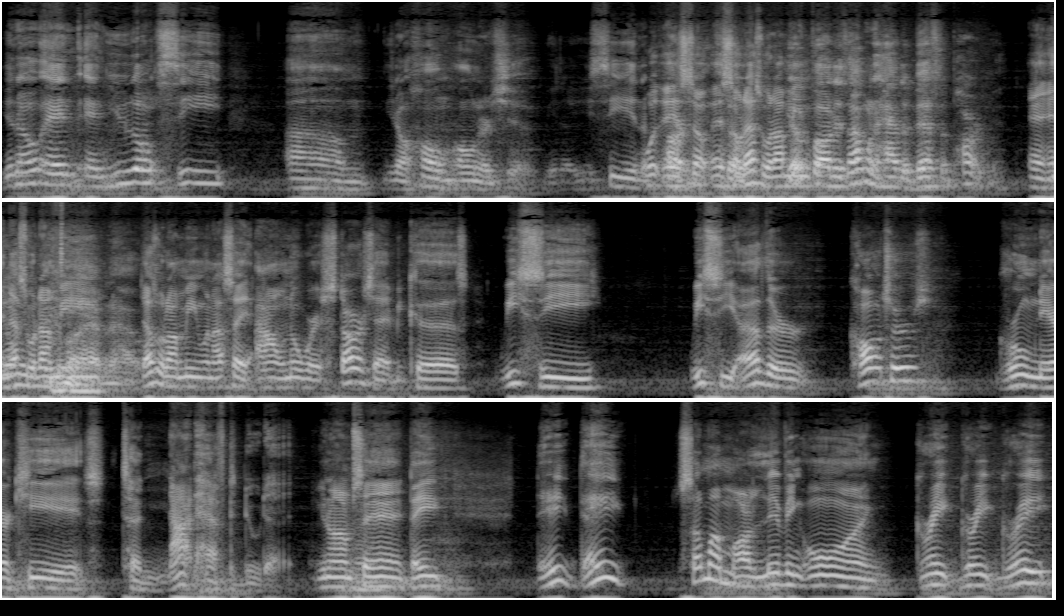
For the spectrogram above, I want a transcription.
You know, and and you don't see, um, you know, home ownership. You know, you see an well, apartment. And so, and so, so, that's what I mean. Your thought is, I want to have the best apartment. And, and that's what I mean. That's what I mean when I say I don't know where it starts at because we see, we see other cultures groom their kids to not have to do that. You know what I'm saying? They, they, they. Some of them are living on great, great, great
